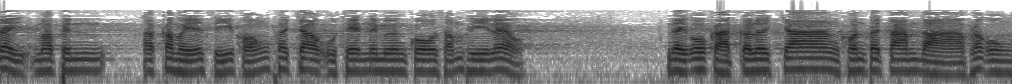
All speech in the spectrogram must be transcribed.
ได้มาเป็นอัครมเหสีของพระเจ้าอุเทนในเมืองโกสัมพีแล้ว ได้โอกาสก็เลยจ้างคนไปตามด่าพระองค์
